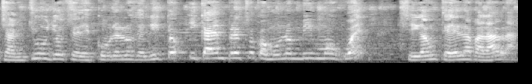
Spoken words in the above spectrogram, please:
chanchullos, se descubren los delitos y caen presos como unos mismos jueces. Sigan ustedes la palabra.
